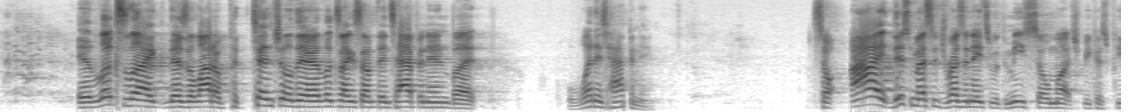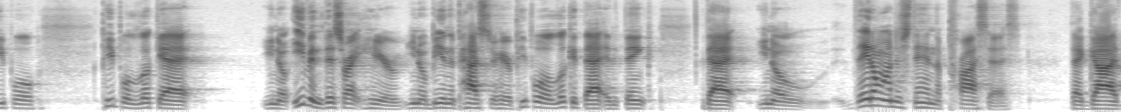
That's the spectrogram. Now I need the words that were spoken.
it looks like there's a lot of potential there. It looks like something's happening, but what is happening? So I this message resonates with me so much because people people look at you know even this right here, you know, being the pastor here, people look at that and think that, you know, they don't understand the process that God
